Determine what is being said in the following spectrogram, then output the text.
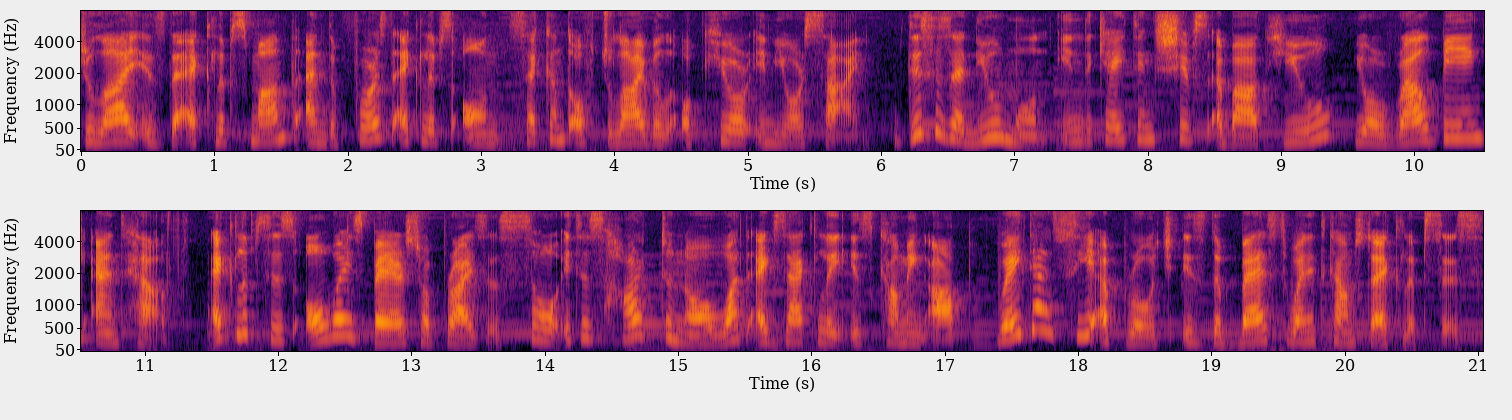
July is the eclipse month and the first eclipse on 2nd of July will occur in your sign. This is a new moon indicating shifts about you, your well-being and health. Eclipses always bear surprises, so it is hard to know what exactly is coming up. Wait and see approach is the best when it comes to eclipses.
